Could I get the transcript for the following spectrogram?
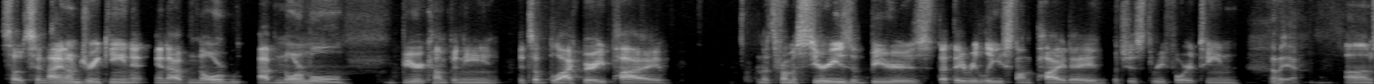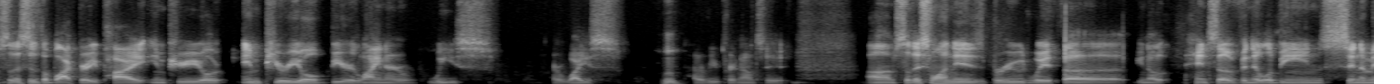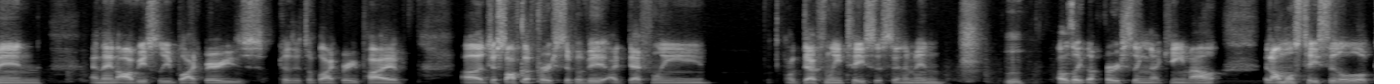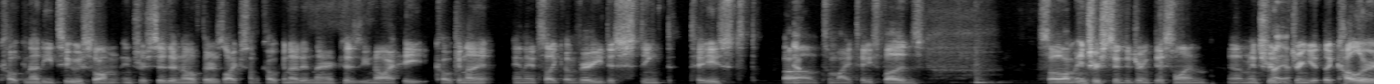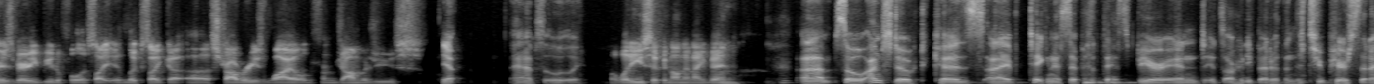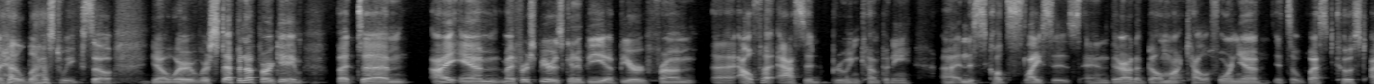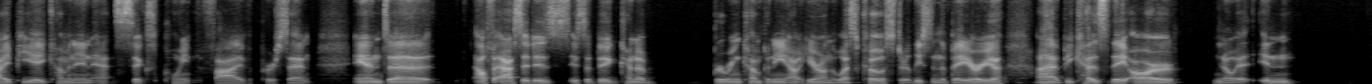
So tonight I'm drinking an abnormal abnormal beer company. It's a blackberry pie. It's from a series of beers that they released on Pi Day, which is 314. Oh yeah. Um, so this is the blackberry pie imperial imperial Berliner Weiss or Weiss hmm. however you pronounce it. Um, so this one is brewed with uh, you know, hints of vanilla beans, cinnamon, and then obviously blackberries because it's a blackberry pie. Uh, just off the first sip of it, I definitely, I definitely taste the cinnamon. Mm. That was like the first thing that came out. It almost tasted a little coconutty too, so I'm interested to know if there's like some coconut in there because you know I hate coconut and it's like a very distinct taste um, yep. to my taste buds. So I'm interested to drink this one. I'm interested oh, yeah. to drink it. The color is very beautiful. It's like it looks like a, a strawberries wild from Jamba Juice. Yep, absolutely. What are you sipping on tonight, Ben? Um, so I'm stoked because I've taken a sip of this beer and it's already better than the two beers that I had last week. So, you know, we're we're stepping up our game. But um, I am my first beer is going to be a beer from uh, Alpha Acid Brewing Company. Uh, and this is called Slices, and they're out of Belmont, California. It's a West Coast IPA coming in at 6.5%. And uh, Alpha Acid is, is a big kind of brewing company out here on the West Coast, or at least in the Bay Area, uh, because they are, you know, in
